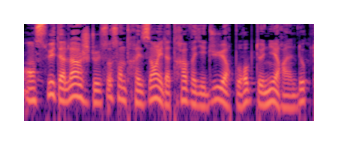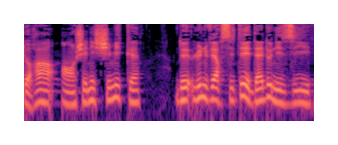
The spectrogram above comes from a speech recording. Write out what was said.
Ensuite, à l'âge de 73 ans, il a travaillé dur pour obtenir un doctorat en génie chimique de l'Université d'Indonésie.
